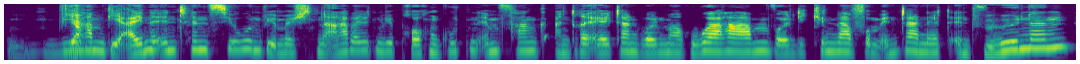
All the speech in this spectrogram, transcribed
Wir ja. haben die eine Intention, wir möchten arbeiten, wir brauchen guten Empfang. Andere Eltern wollen mal Ruhe haben, wollen die Kinder vom Internet entwöhnen.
